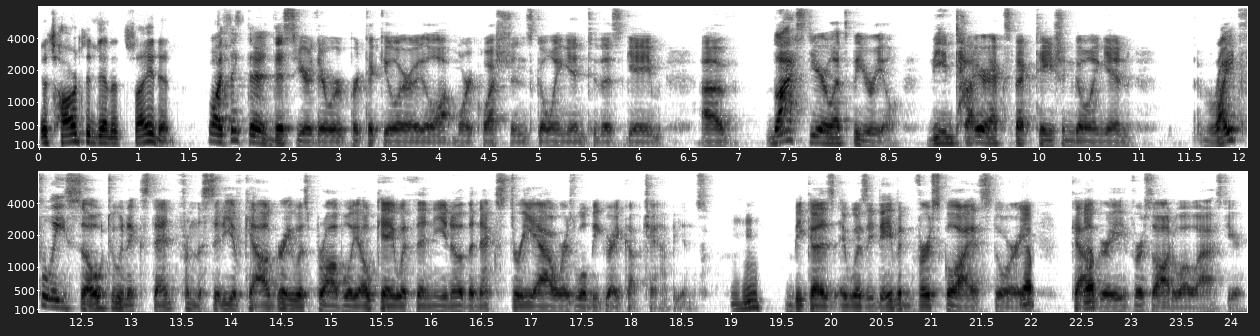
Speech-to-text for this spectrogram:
it's hard to get excited. Well, I think that this year there were particularly a lot more questions going into this game. Uh, last year, let's be real, the entire expectation going in, rightfully so to an extent, from the city of Calgary was probably okay. Within you know the next three hours, we'll be Grey Cup champions. Mm-hmm. Because it was a David versus Goliath story. Yep. Calgary yep. versus Ottawa last year.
